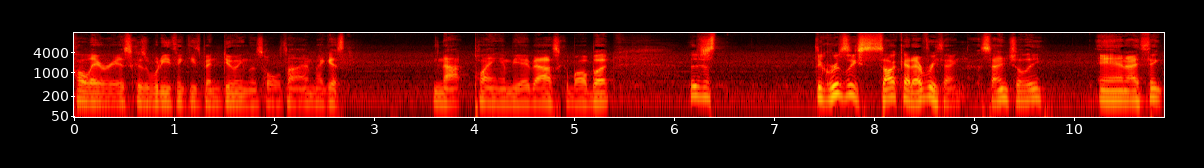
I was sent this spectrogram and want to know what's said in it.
hilarious because what do you think he's been doing this whole time? I guess not playing NBA basketball, but they're just the Grizzlies suck at everything essentially, and I think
